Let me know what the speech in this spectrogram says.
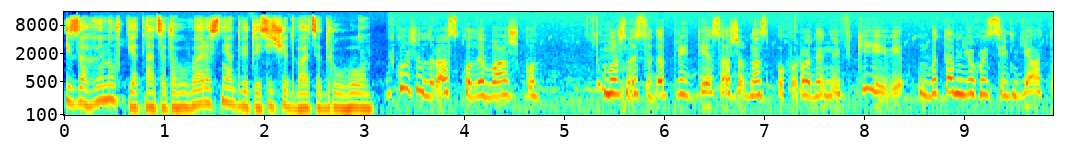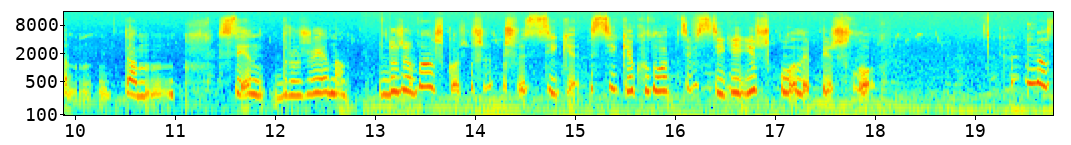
і загинув 15 вересня 2022-го. Кожен раз, коли важко, можна сюди прийти. Саша в нас похоронений в Києві, бо там його сім'я, там, там син, дружина. Дуже важко, що, стільки, стільки хлопців, стільки і школи пішло. У нас,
